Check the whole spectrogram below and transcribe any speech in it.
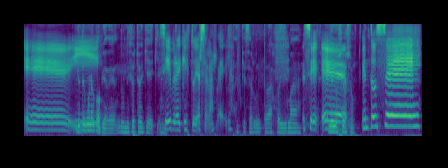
eh, y- Yo tengo una copia de, de un 18XX. Sí, pero hay que estudiarse las reglas. Hay que hacer un trabajo ahí más... Sí, eh, Minucioso. entonces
